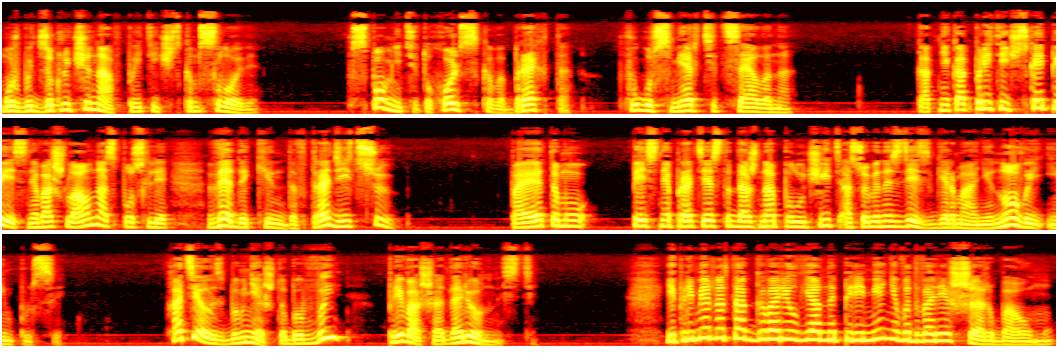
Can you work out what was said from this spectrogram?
может быть заключена в поэтическом слове. Вспомните Тухольского, Брехта, фугу смерти Целана. Как-никак политическая песня вошла у нас после Ведекинда в традицию. Поэтому песня протеста должна получить, особенно здесь, в Германии, новые импульсы. Хотелось бы мне, чтобы вы, при вашей одаренности. И примерно так говорил я на перемене во дворе Шербауму.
